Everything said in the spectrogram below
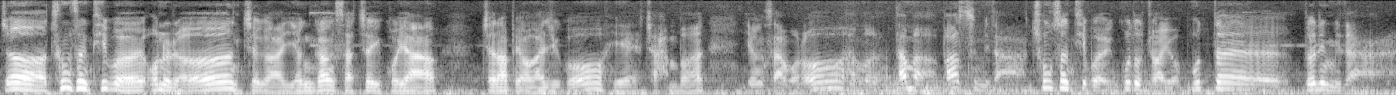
저 충성 팁을 오늘은 제가 영광사 저희 고향 절 앞에 와가지고 예자 한번 영상으로 한번 담아 봤습니다. 충성 팁을 구독 좋아요 부탁드립니다.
